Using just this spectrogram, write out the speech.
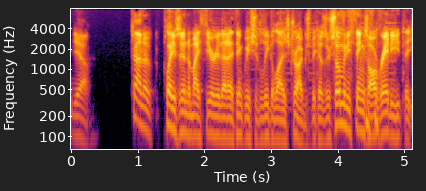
Yeah, kind of plays into my theory that I think we should legalize drugs because there's so many things already that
